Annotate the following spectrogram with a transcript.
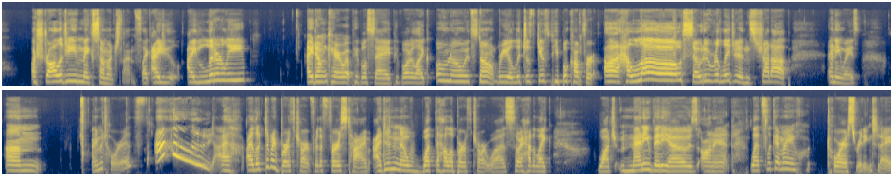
astrology makes so much sense. Like I I literally I don't care what people say. People are like, "Oh no, it's not real. It just gives people comfort." Uh hello, so do religions. Shut up. Anyways, um, I'm a Taurus. I, I looked at my birth chart for the first time. I didn't know what the hell a birth chart was, so I had to like watch many videos on it. Let's look at my Taurus reading today.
